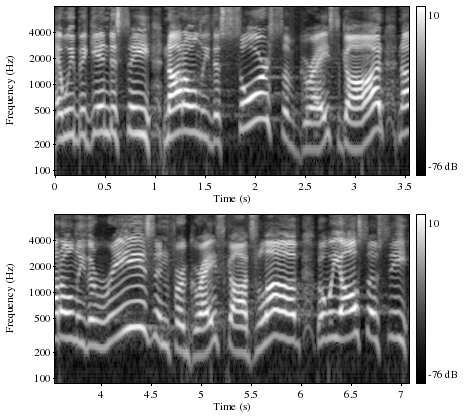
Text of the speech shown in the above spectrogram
and we begin to see not only the source of grace, God, not only the reason for grace, God's love, but we also see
